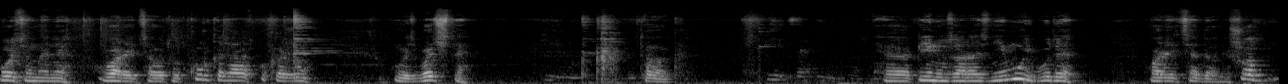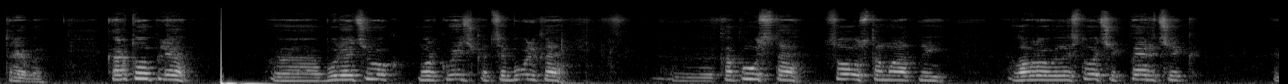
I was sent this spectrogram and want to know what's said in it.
Ось у мене вариться отут курка, зараз покажу. Ось бачите. Так. Е, Піну зараз зніму і буде варитися далі. Що треба? Картопля, е, бурячок, морквичка, цибулька, е, капуста, соус томатний, лавровий листочок, перчик. Е,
